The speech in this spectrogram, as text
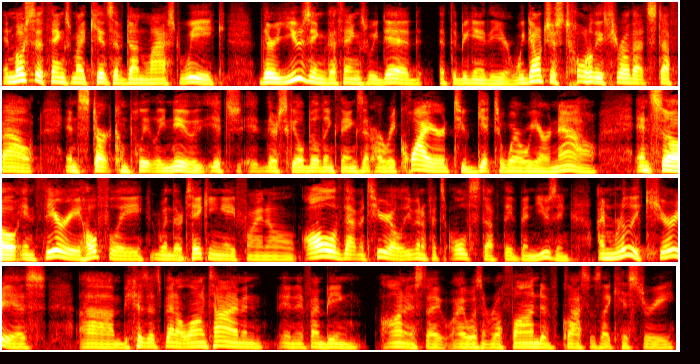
And most of the things my kids have done last week, they're using the things we did at the beginning of the year. We don't just totally throw that stuff out and start completely new. It's they're skill building things that are required to get to where we are now. And so in theory, hopefully when they're taking a final, all of that material, even if it's old stuff they've been using, I'm really curious um, because it's been a long time and, and if I'm being honest, I, I wasn't real fond of classes like history,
